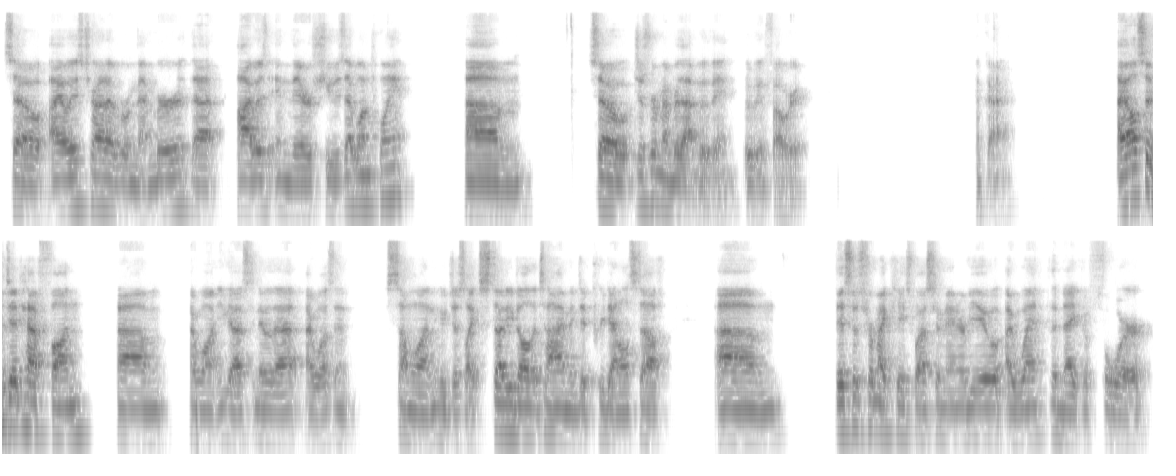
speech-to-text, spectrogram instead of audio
So I always try to remember that I was in their shoes at one point. Um, so just remember that moving moving forward. Okay. I also did have fun. Um, I want you guys to know that I wasn't someone who just like studied all the time and did pre-dental stuff. Um, this was for my Case Western interview. I went the night before.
